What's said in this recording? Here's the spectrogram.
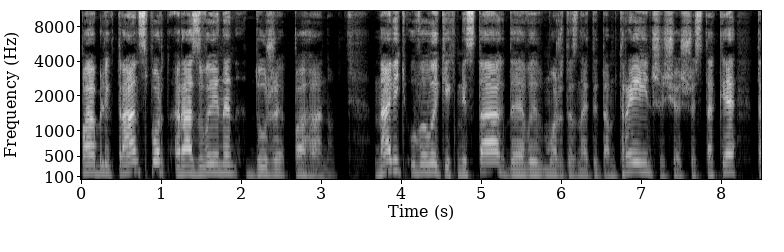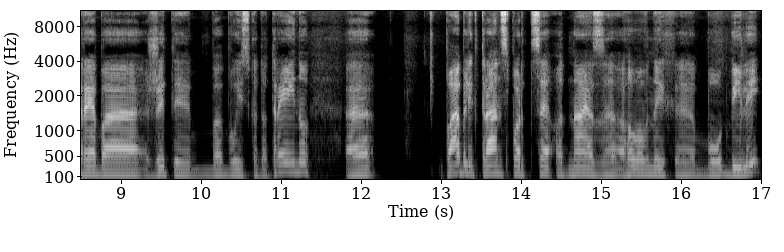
паблік транспорт розвинен дуже погано. Навіть у великих містах, де ви можете знайти там трейн чи щось, щось таке, треба жити близько до трейну. Паблік транспорт це одна з головних е, білей,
